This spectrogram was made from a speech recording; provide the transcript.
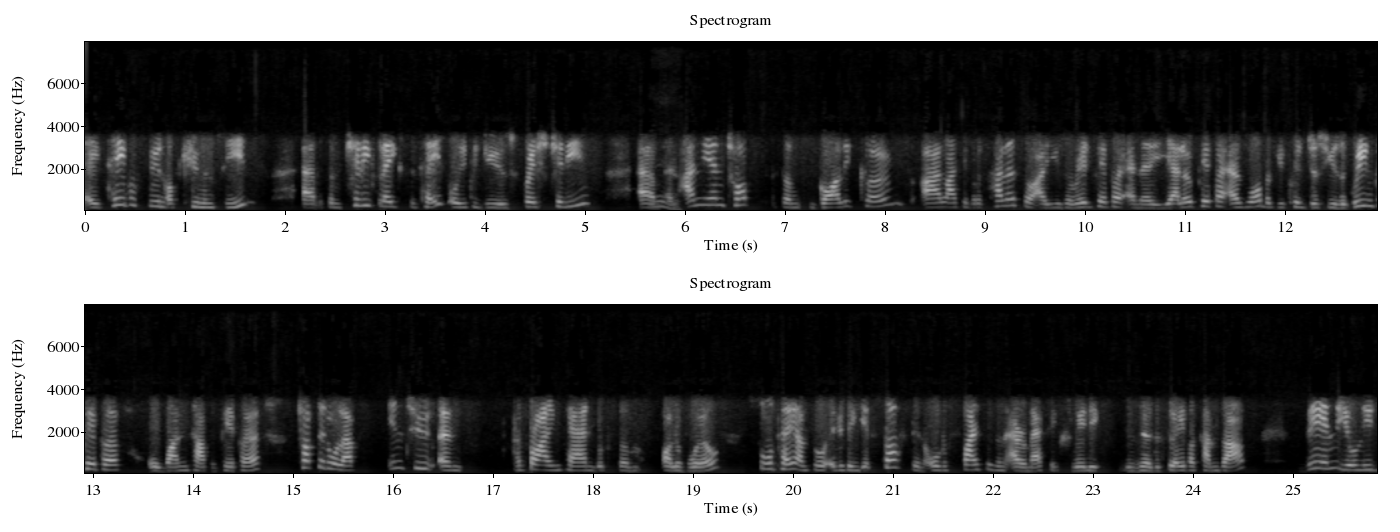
a tablespoon of cumin seeds, um, some chili flakes to taste, or you could use fresh chilies, um, an onion chopped, some garlic cloves. I like a bit of color, so I use a red pepper and a yellow pepper as well, but you could just use a green pepper or one type of pepper. Chop it all up into an, a frying pan with some olive oil. Saute until everything gets soft and all the spices and aromatics really, you know, the flavor comes out. Then you'll need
